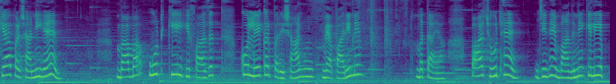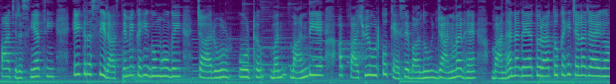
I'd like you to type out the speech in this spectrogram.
क्या परेशानी है? बाबा ऊँट की हिफाजत को लेकर परेशान हूँ। व्यापारी ने बताया, पाँच ऊँट हैं, जिन्हें बांधने के लिए पाँच रस्सियाँ थीं। एक रस्सी रास्ते में कहीं गुम हो गई। चार ऊँट बाँध दिए। अब पांचवी ऊँट को कैसे बांधूं? जानवर है। बांधा न गया तो रात को कहीं चला जाएगा।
